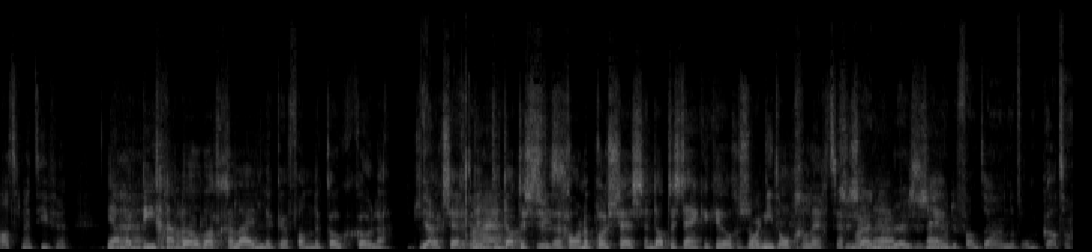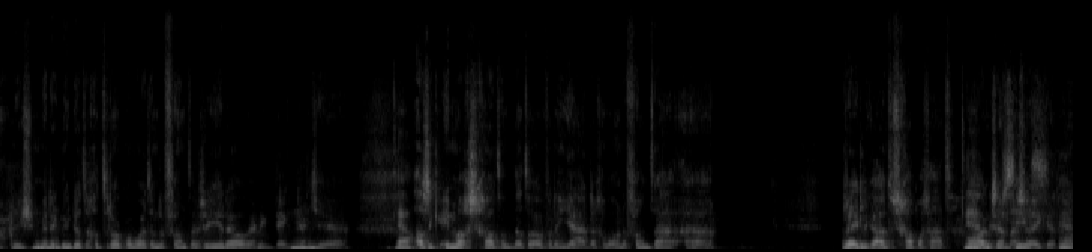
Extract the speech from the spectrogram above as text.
alternatieven... Ja, maar eh, die gaan wel wat geleidelijker van de Coca-Cola. Dus Ja. ik zeg, Ah, ja, dat is precies. gewoon een proces. En dat is denk ik heel wordt gezond. niet opgelegd, zeg Ze maar. zijn, nu, ze zijn nee. nu de Fanta aan het omkatten. Dus je merkt nu dat er getrokken wordt aan de Fanta Zero. En ik denk dat je, Ja. als ik in mag schatten, dat over een jaar de gewone Fanta eh, redelijk uit de schappen gaat. Ja, Langzaam maar zeker. Ja,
